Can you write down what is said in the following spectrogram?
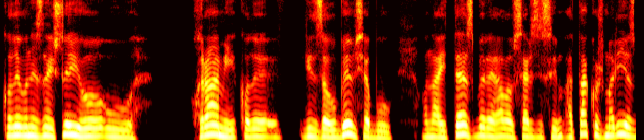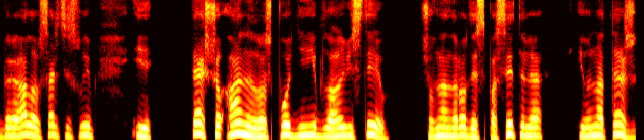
коли вони знайшли його у храмі, коли він загубився був, вона і те зберігала в серці своїм, а також Марія зберігала в серці своїм і те, що ангел Господній її благовістив, що вона народить Спасителя, і вона теж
